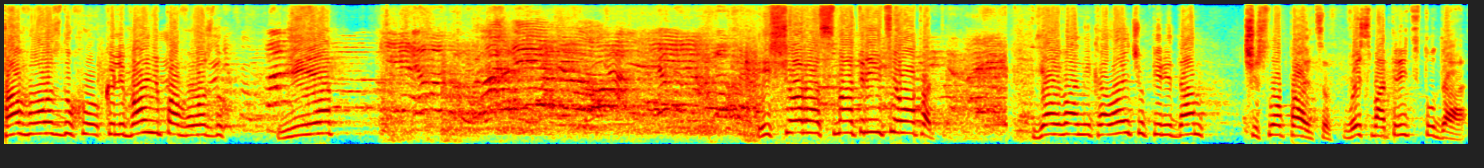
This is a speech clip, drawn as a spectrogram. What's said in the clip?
По воздуху, колебания по воздуху. Нет. Еще раз смотрите опыт. Я Ивану Николаевичу передам число пальцев. Вы смотрите туда.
